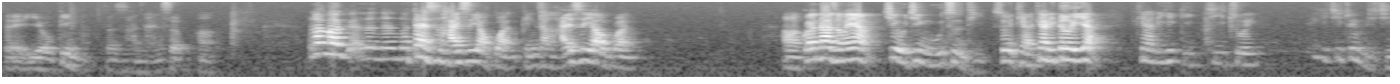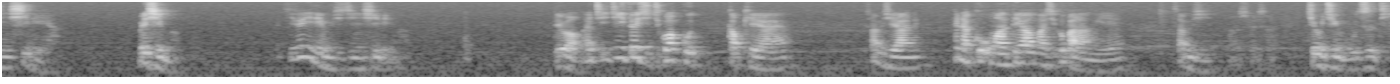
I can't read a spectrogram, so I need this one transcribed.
所以有病啊，真是很难受啊。那么，那那那，但是还是要观，平常还是要观。啊，观他怎么样？究竟无自体，所以听听你都一样，听你迄支脊椎，迄支脊椎毋是真实的啊？为什么？脊椎一定毋是真实的嘛？对无？啊，脊脊椎是一块骨夹起来啊，啥物是啊？那？骨换掉嘛，是佫别人个。这么皮，所以说究竟无自体。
